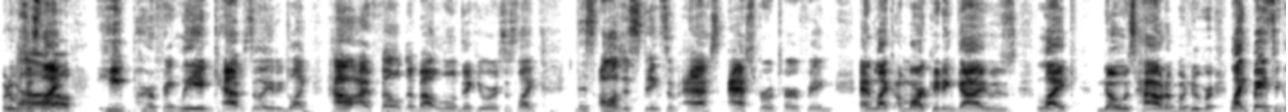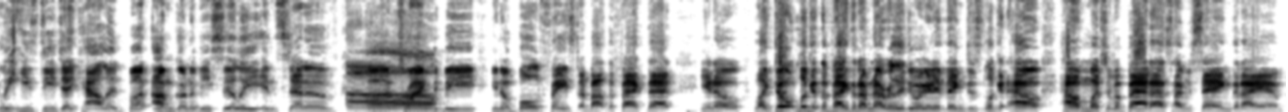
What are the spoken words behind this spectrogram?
but it was just Oh. like he perfectly encapsulated like how I felt about Lil Dicky, where it's just like this all just stinks of ass astroturfing and like a marketing guy who's like knows how to maneuver. Like basically he's DJ Khaled, but I'm gonna be silly instead of uh, Oh. trying to be you know bold faced about the fact that you know like don't look at the fact that I'm not really doing anything. Just look at how how much of a badass I'm saying that I am.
